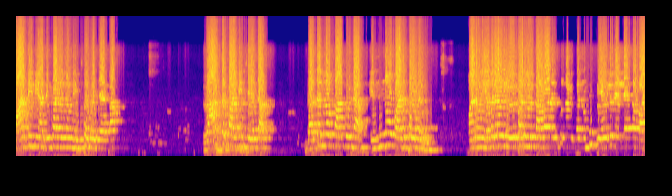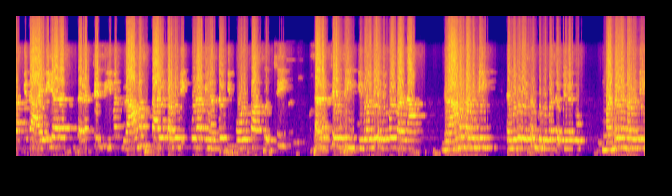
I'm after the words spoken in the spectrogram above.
పార్టీని అధికారంలో నిలిచోబెట్టాక రాష్ట్ర పార్టీ చేత గతంలో కాకుండా ఎన్నో వడపోటలు మనం ఎవరెవరు ఏ పనులు కావాలనుకున్నాం ఇక్కడ నుంచి పేర్లు వెళ్ళాక వాటి మీద ఐడిఆర్ఎస్ సెలెక్ట్ చేసి ఈవెన్ గ్రామ స్థాయి కమిటీ కూడా మీ అందరికీ ఫోన్ కాల్స్ వచ్చి సెలెక్ట్ చేసి ఈ రోజు ఎన్నుకోబడిన గ్రామ కమిటీ తెలుగుదేశం కుటుంబ సభ్యులకు మండల కమిటీ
